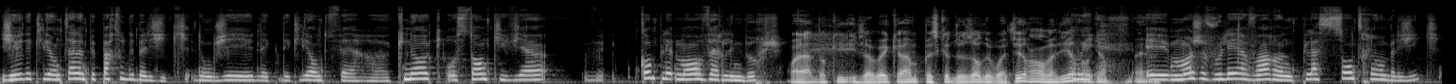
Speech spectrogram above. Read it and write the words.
j'ai eu des clientèles un peu partout de Belgique. Donc j'ai eu des, des clientes vers euh, Knock, au stand qui vient complètement vers Limburg. Voilà, donc ils avaient quand même presque deux heures de voiture, hein, on va dire. Oui. Donc, euh, Et moi, je voulais avoir une place centrée en Belgique.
